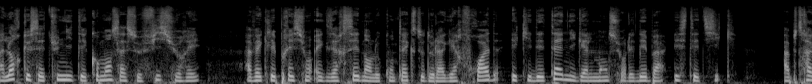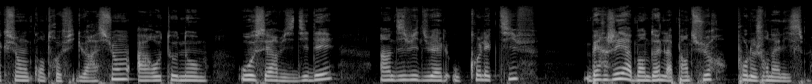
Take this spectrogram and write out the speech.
Alors que cette unité commence à se fissurer, avec les pressions exercées dans le contexte de la guerre froide et qui déteignent également sur les débats esthétiques, abstraction contre figuration, art autonome ou au service d'idées, individuelles ou collectifs, Berger abandonne la peinture pour le journalisme.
